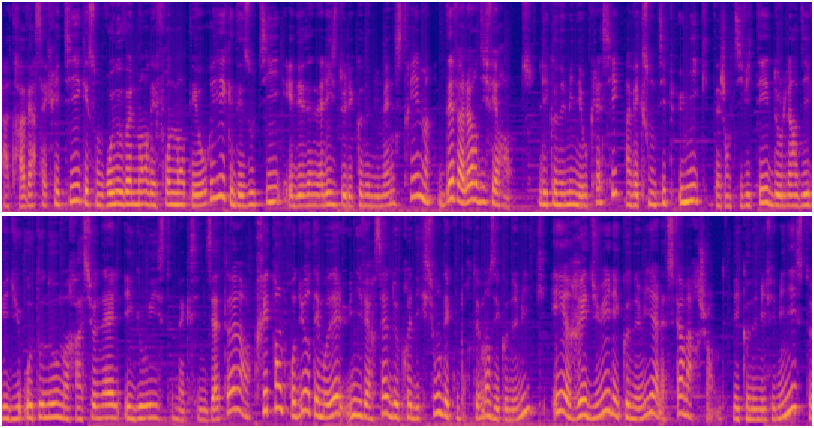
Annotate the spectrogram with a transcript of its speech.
à travers sa critique et son renouvellement des fondements théoriques, des outils et des analyses de l'économie mainstream, des valeurs différentes. L'économie néoclassique, avec son type unique d'agentivité de l'individu autonome, rationnel, égoïste, maximisateur, prétend produire des modèles universels de prédiction des comportements économiques et réduit l'économie à la sphère marchande. L'économie féministe,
